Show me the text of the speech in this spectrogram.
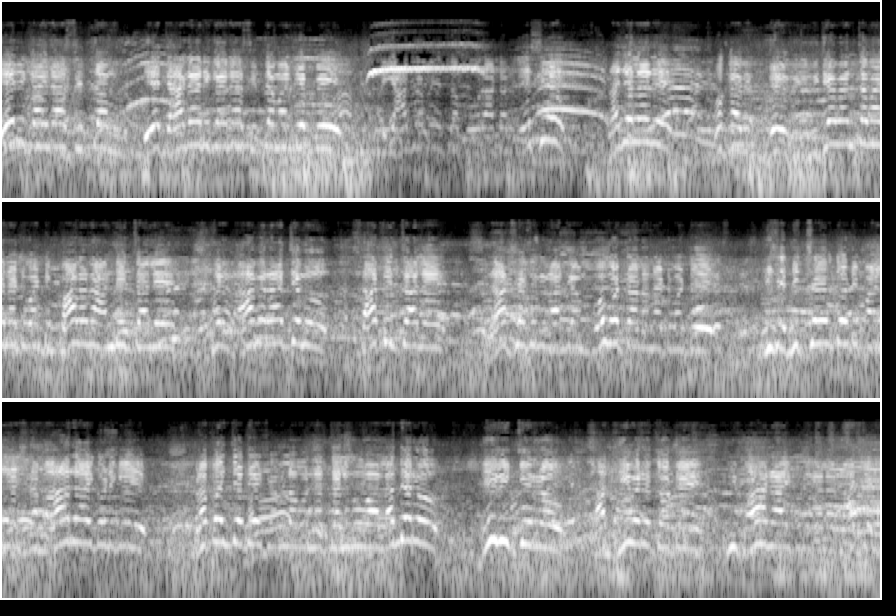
దేనికైనా సిద్ధం ఏ త్యాగానికైనా సిద్ధం అని చెప్పి ఈ పోరాటం చేసి ప్రజలని ఒక విజయవంతమైనటువంటి పాలన అందించాలి. మరి రామరాజ్యము స్థాపించాలి. రాక్షసుని రాజ్యం పోగొట్టాలన్నటువంటి నిశ్చయంతో పనిచేసిన మహానాయకుడికి ప్రపంచ దేశంలో ఉన్న తెలుగు వాళ్ళందరూ దీవించారు ఆ దీవెనతోటే ఈ మహానాయకుడి గల రాజ్యం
